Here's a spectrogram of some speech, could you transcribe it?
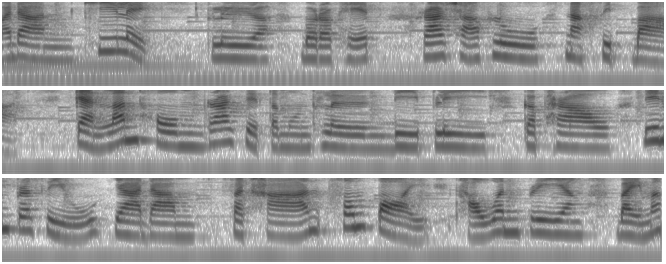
มะดัน ขี้เหล็ก เกลือบรเพชร ราชาพลูหนัก 10 บาท แก่นลั่นทม รากเจตมูลเพลิง ดีปลี กะเพรา ดินประสิว ยาดำ สะค้าน ส้มปล่อย เถาวันเปรียง ใบมะ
